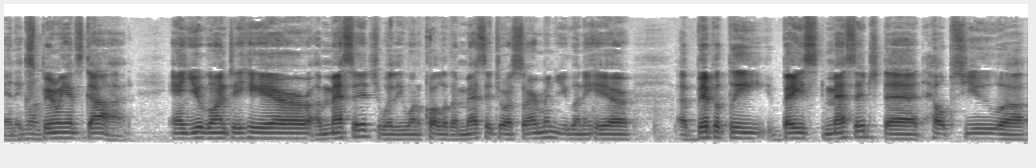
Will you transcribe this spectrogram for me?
and experience God. And you're going to hear a message, whether you want to call it a message or a sermon. You're going to hear a biblically based message that helps you uh,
